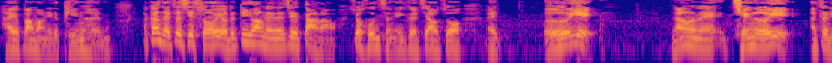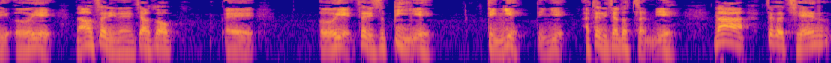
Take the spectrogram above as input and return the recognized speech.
还有帮忙你的平衡。啊，刚才这些所有的地方呢，这些大脑就分成一个叫做诶额叶，然后呢前额叶啊，这里额叶，然后这里呢叫做诶额叶，这里是闭叶、顶叶、顶叶啊，这里叫做枕叶。那这个前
